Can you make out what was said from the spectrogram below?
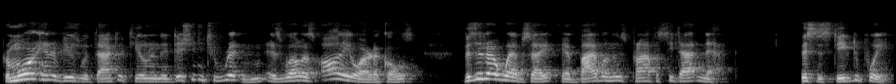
For more interviews with Dr. Thiel, in addition to written as well as audio articles, visit our website at BibleNewsProphecy.net. This is Steve Dupuie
